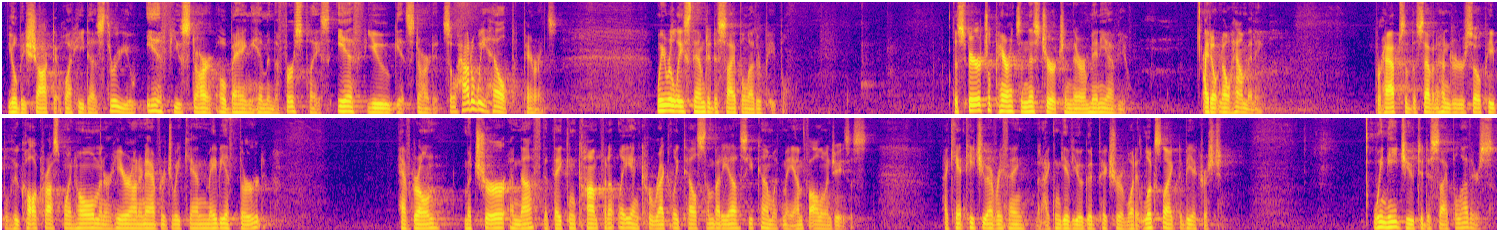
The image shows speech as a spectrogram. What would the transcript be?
You'll be shocked at what he does through you if you start obeying him in the first place, if you get started. So, how do we help parents? We release them to disciple other people. The spiritual parents in this church, and there are many of you, I don't know how many. Perhaps of the 700 or so people who call Crosspoint home and are here on an average weekend, maybe a third have grown mature enough that they can confidently and correctly tell somebody else, You come with me, I'm following Jesus. I can't teach you everything, but I can give you a good picture of what it looks like to be a Christian. We need you to disciple others.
